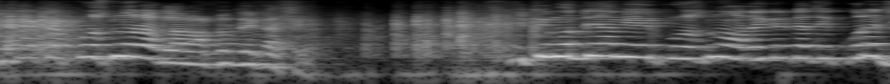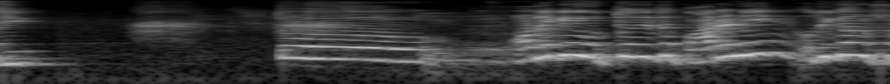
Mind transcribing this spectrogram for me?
সেটা একটা প্রশ্ন রাখলাম আপনাদের কাছে। ইতিমধ্যে আমি এই প্রশ্ন অনেকের কাছে করেছি। তো অনেকেই উত্তর দিতে পারেনি, অধিকাংশ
